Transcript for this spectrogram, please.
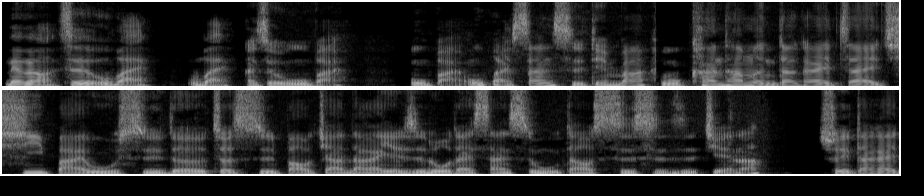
没有没有，是五百五百还是五百五百五百三十点八？我看他们大概在七百五十的这次报价，大概也是落在三十五到四十之间啦，所以大概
